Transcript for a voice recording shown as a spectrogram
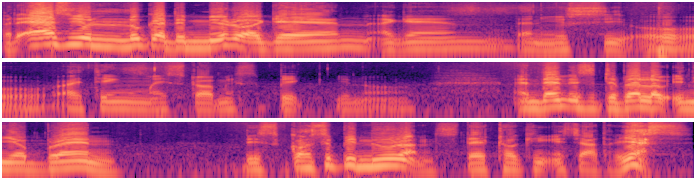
But as you look at the mirror again, again, then you see, oh, I think my stomach is big, you know and then it's developed in your brain. These gossipy neurons, they're talking each other. Yes,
